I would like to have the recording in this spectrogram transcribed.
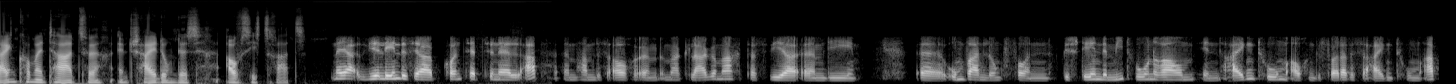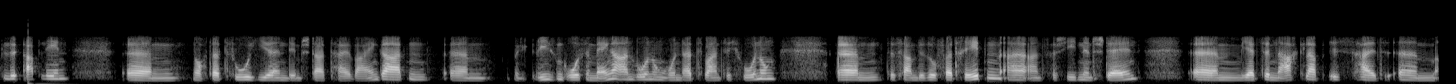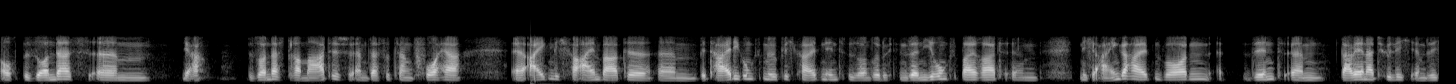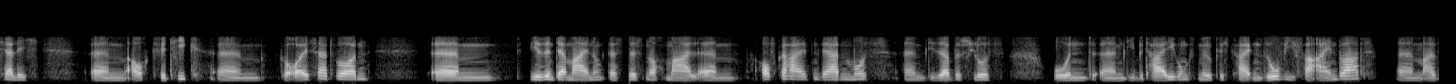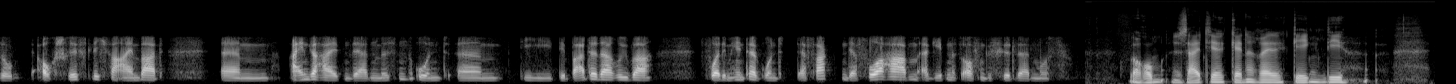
dein Kommentar zur Entscheidung des Aufsichtsrats? Naja, wir lehnen das ja konzeptionell ab, ähm, haben das auch ähm, immer klar gemacht, dass wir ähm, die äh, Umwandlung von bestehendem Mietwohnraum in Eigentum, auch in gefördertes Eigentum ablehnen. Noch dazu hier in dem Stadtteil Weingarten eine riesengroße Menge an Wohnungen, 120 Wohnungen. Ähm, das haben wir so vertreten äh, an verschiedenen Stellen. Ähm, jetzt im Nachklapp ist halt ähm, auch besonders, ähm, ja, besonders dramatisch, ähm, dass sozusagen vorher äh, eigentlich vereinbarte ähm, Beteiligungsmöglichkeiten, insbesondere durch den Sanierungsbeirat, nicht eingehalten worden sind. Da wäre natürlich sicherlich auch Kritik geäußert worden. Ähm, wir sind der Meinung, dass das nochmal ähm, aufgehalten werden muss, ähm, dieser Beschluss, und ähm, die Beteiligungsmöglichkeiten so wie vereinbart, ähm, also auch schriftlich vereinbart, ähm, eingehalten werden müssen und ähm, die Debatte darüber vor dem Hintergrund der Fakten, der Vorhaben ergebnisoffen geführt werden muss. Warum seid ihr generell gegen die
